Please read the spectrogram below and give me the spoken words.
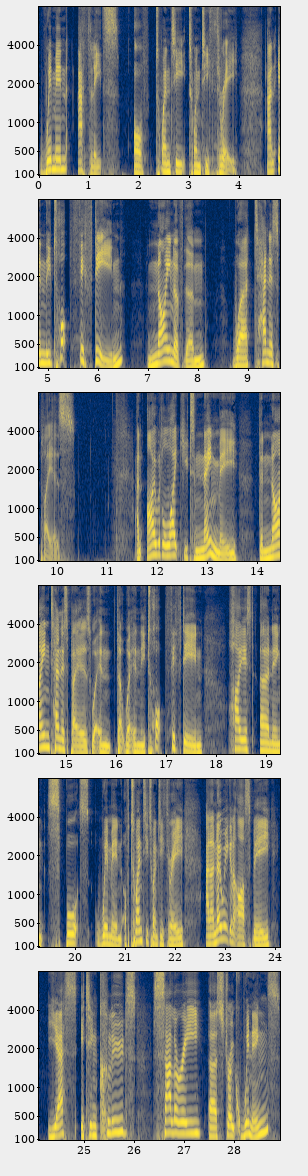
women athletes of 2023, and in the top 15, nine of them were tennis players and I would like you to name me the nine tennis players were in that were in the top 15 highest earning sports women of 2023 and I know what you're going to ask me yes it includes salary uh, stroke winnings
